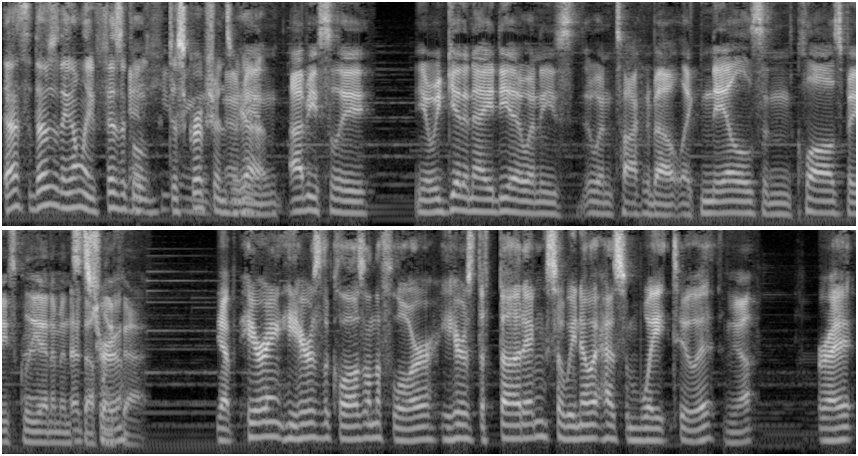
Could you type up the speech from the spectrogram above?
That's those are the only physical hearing- descriptions I we have. mean, Obviously, you know, we get an idea when he's when talking about like nails and claws basically in him and That's stuff true. like that. Yep, hearing he hears the claws on the floor. He hears the thudding, so we know it has some weight to it, Yeah. right?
